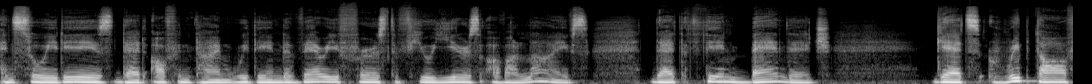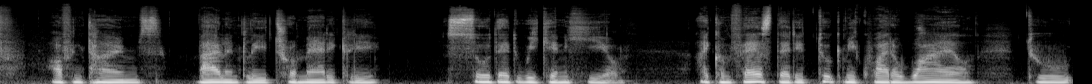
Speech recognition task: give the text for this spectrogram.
And so it is that oftentimes within the very first few years of our lives, that thin bandage gets ripped off, oftentimes violently, traumatically, so that we can heal. I confess that it took me quite a while to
